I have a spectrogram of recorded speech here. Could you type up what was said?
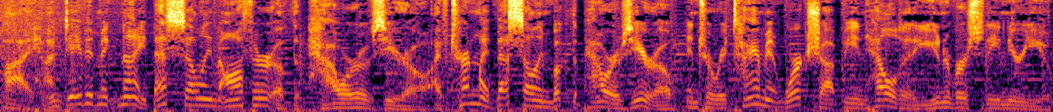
Hi, I'm David McKnight, best-selling author of The Power of Zero. I've turned my best-selling book, The Power of Zero, into a retirement workshop being held at a university near you.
